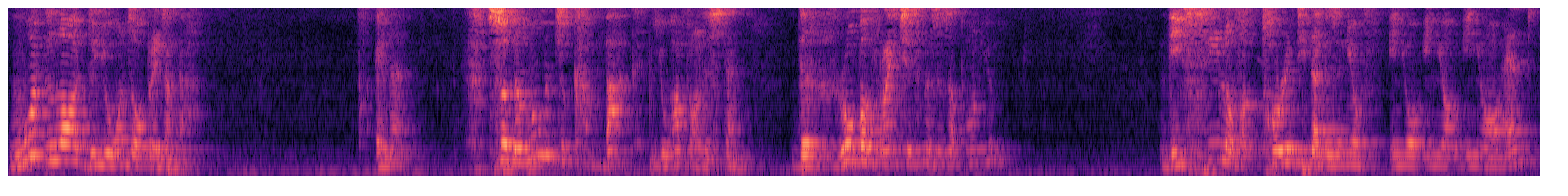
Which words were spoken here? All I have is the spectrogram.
What law do you want to operate under? Amen. So the moment you come back, you have to understand the robe of righteousness is upon you. The seal of authority that is in your in your in your in your hand.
